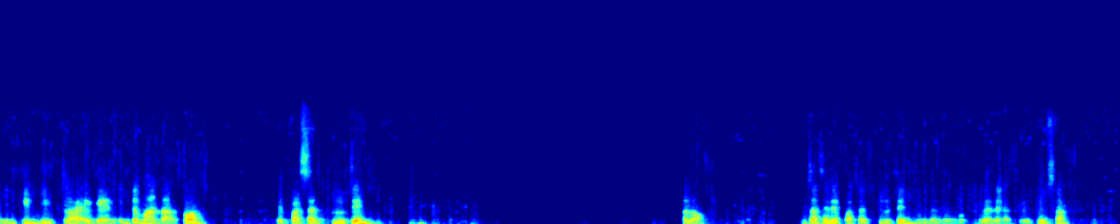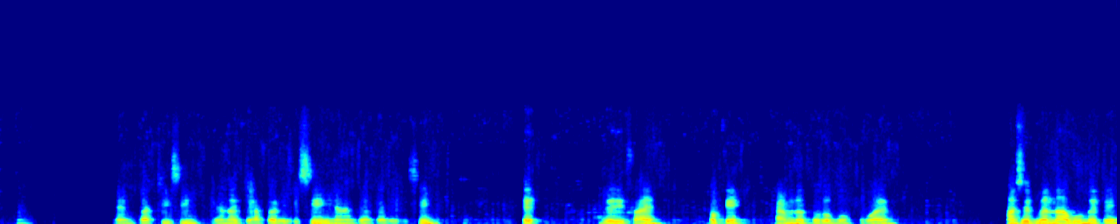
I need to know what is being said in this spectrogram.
il, il dit try again. Il demande encore les passages cloutés. Alors, ça, c'est des passages cloutés. Vous allez, vous allez appuyer tout ça. Il y a une partie ici. Il y en a qui apparaît ici. Il y en a qui apparaît ici. Et verify. OK. I'm not a robot. Ouais. Ensuite, maintenant, vous mettez,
